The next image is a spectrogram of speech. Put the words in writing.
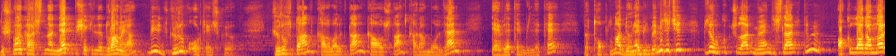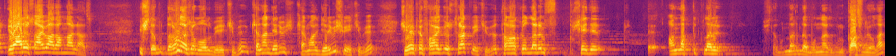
düşman karşısında net bir şekilde duramayan bir grup ortaya çıkıyor. Gruptan, kalabalıktan, kaostan, karambolden devlete, millete ve topluma dönebilmemiz için bize hukukçular, mühendisler, değil mi? Akıllı adamlar, irade sahibi adamlar lazım. İşte bu Daran Acamoğlu bir ekibi, Kenan Derviş, Kemal Derviş ve ekibi, CHP Faik Öztrak ve ekibi, Taha Yollar'ın şeyde e, anlattıkları, işte bunların da bunlar bunu gazlıyorlar.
